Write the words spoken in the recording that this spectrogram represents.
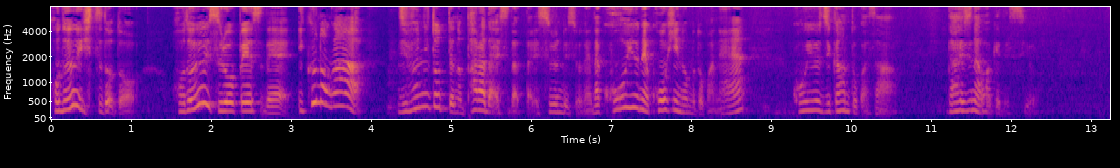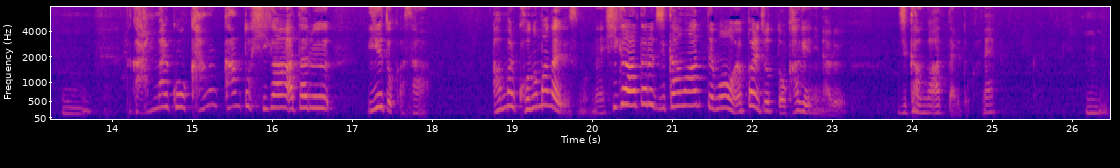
程よい湿度と程よいスローペースで行くのが自分にとってのパラダイスだったりするんですよね。だからこういうねコーヒー飲むとかねこういう時間とかさ大事なわけですよ、うん、だからあんまりこうカンカンと日が当たる家とかさあんまり好まないですもんね。日が当たる時間はあってもやっぱりちょっと影になる時間があったりとかね。うん、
